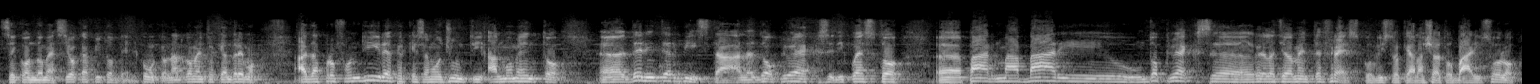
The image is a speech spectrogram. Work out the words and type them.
secondo me, se ho capito bene. Comunque è un argomento che andremo ad approfondire perché siamo giunti al momento eh, dell'intervista al doppio ex di questo eh, Parma-Bari, un doppio ex eh, relativamente fresco, visto che ha lasciato Bari solo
